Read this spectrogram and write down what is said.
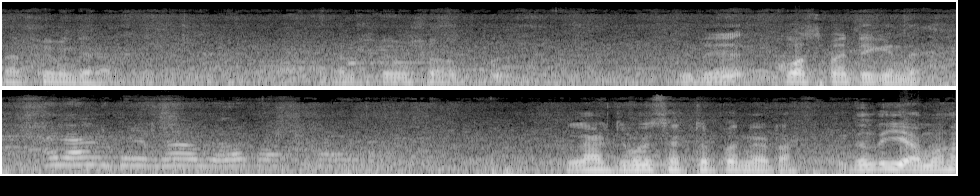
പെർഫ്യൂമിന്റെ പെർഫ്യൂം ഷോപ്പ് ഇത് കോസ്മെറ്റിക്കിന്റെ നല്ല അടിപൊളി സെറ്റപ്പ് തന്നെ കേട്ടോ ഇതെന്ത് യമഹ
